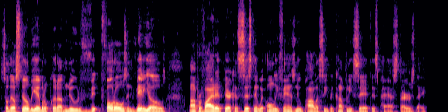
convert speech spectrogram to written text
So they'll still be able to put up nude vi- photos and videos, uh, provided they're consistent with OnlyFans' new policy. The company said this past Thursday.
